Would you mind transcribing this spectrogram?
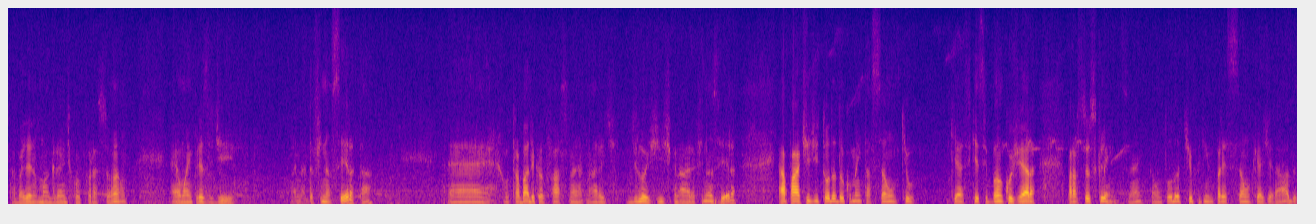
trabalhando numa grande corporação. É uma empresa de da financeira, tá? É, o trabalho que eu faço né, na área de, de, logística, na área financeira, é a parte de toda a documentação que, o, que, é, que esse banco gera para os seus clientes. Né? Então, todo tipo de impressão que é gerado,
